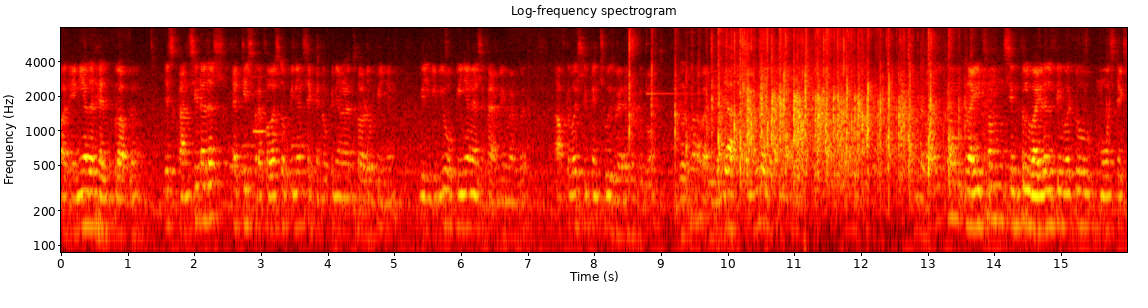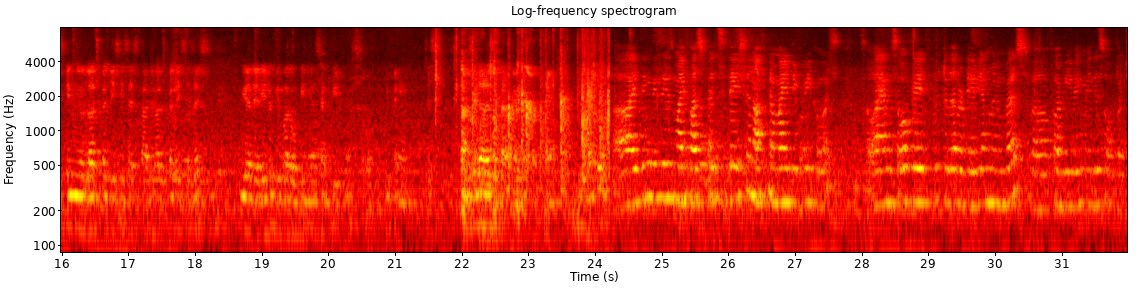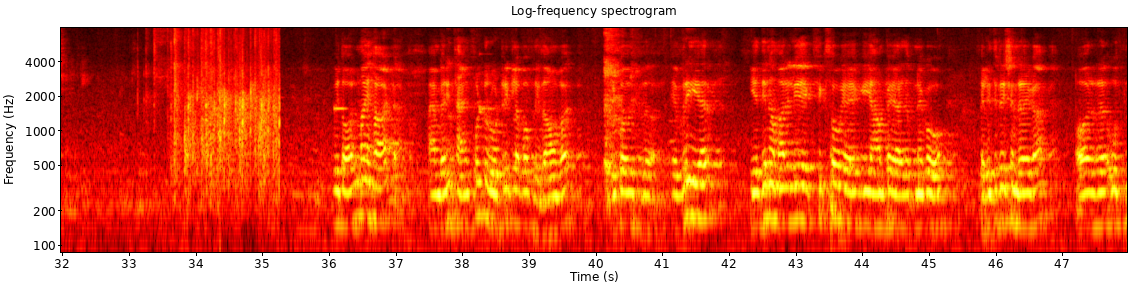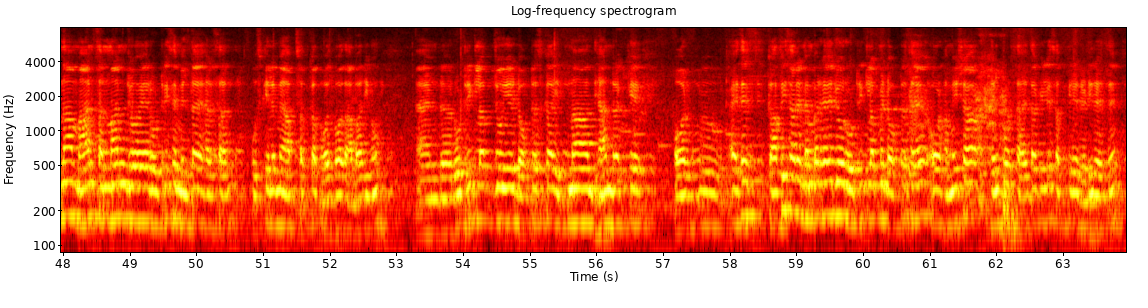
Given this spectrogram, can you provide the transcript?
or any other health problem, just consider us at least for a first opinion, second opinion, or a third opinion. We'll give you opinion as a family member. Afterwards, you can choose wherever to go. All from, right from simple viral fever to most extreme neurological diseases, cardiological diseases, we are ready to give our opinions and treatments. So you can just consider as a family member. Thank you. Uh, I think this is my first felicitation after my degree course. So I am so grateful to the Rotarian members uh, for giving me this opportunity. Thank you. with all my heart, I am very thankful to Rotary Club of Nizamabad because uh, every year ये दिन हमारे लिए एक fix हो गया है कि यहाँ पे आज अपने को फेलिसिटेशन रहेगा। और उतना मान सम्मान जो है रोटरी से मिलता है हर साल उसके लिए मैं आप सबका बहुत बहुत आभारी हूँ। एंड रोटरी क्लब जो ये डॉक्टर्स का इतना ध्यान रख के और uh, ऐसे काफ़ी सारे मेंबर हैं जो रोटरी क्लब में डॉक्टर्स हैं और हमेशा हेल्प और सहायता के लिए सबके लिए रेडी रहते हैं।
